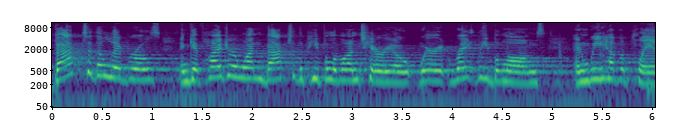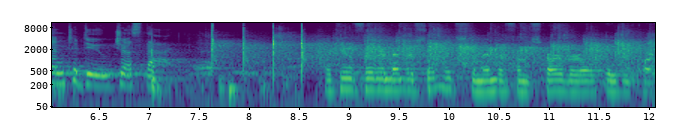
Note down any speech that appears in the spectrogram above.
back to the Liberals and give Hydro One back to the people of Ontario where it rightly belongs, and we have a plan to do just that. Thank you. Further member statements, the member from Scarborough Agincourt.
